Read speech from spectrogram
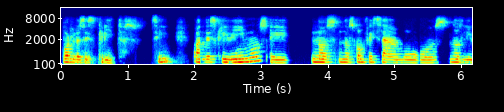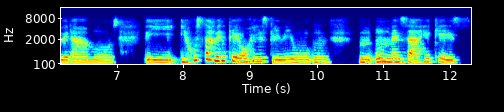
por los escritos, ¿sí? Cuando escribimos, eh, nos, nos confesamos, nos liberamos y, justamente hoy escribí un- un mensaje que es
